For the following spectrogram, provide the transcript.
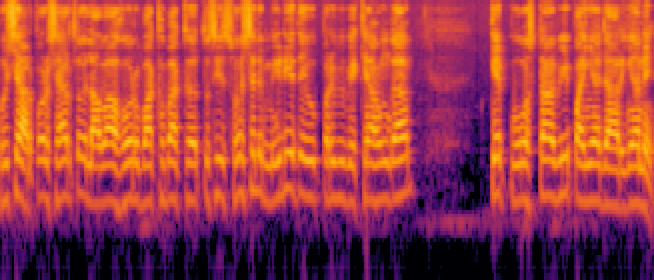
ਹੁਸ਼ਿਆਰਪੁਰ ਸ਼ਹਿਰ ਤੋਂ ਇਲਾਵਾ ਹੋਰ ਵੱਖ-ਵੱਖ ਤੁਸੀਂ ਸੋਸ਼ਲ ਮੀਡੀਆ ਦੇ ਉੱਪਰ ਵੀ ਵੇਖਿਆ ਹੋਊਗਾ ਕਿ ਪੋਸਟਾਂ ਵੀ ਪਾਈਆਂ ਜਾ ਰਹੀਆਂ ਨੇ।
